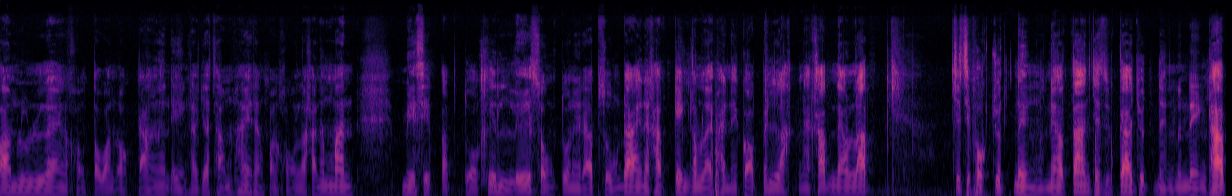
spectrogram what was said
ความรุนแรงของตะวันออกกลางนั่นเองครับจะทำให้ทางฝั่งของราคาน้ำมัน มีสิทธิ์ปรับตัวขึ้น หรือทรงตัวในระดับสูงได้นะครับ เก็งกำไรภายในกรอบเป็นหลักนะครับ แนวรับ 76.1 แนวต้าน 79.1 นั่นเองครับ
